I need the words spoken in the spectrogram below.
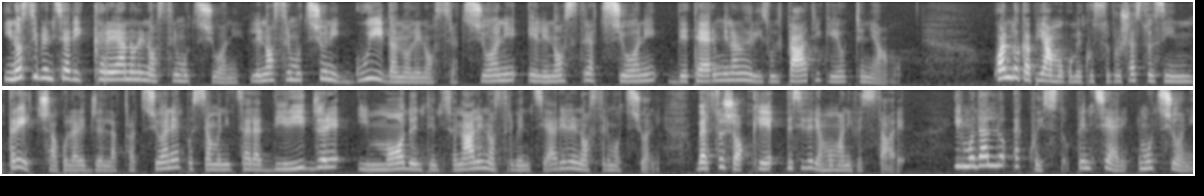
I nostri pensieri creano le nostre emozioni, le nostre emozioni guidano le nostre azioni e le nostre azioni determinano i risultati che otteniamo. Quando capiamo come questo processo si intreccia con la legge dell'attrazione, possiamo iniziare a dirigere in modo intenzionale i nostri pensieri e le nostre emozioni verso ciò che desideriamo manifestare. Il modello è questo, pensieri, emozioni,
